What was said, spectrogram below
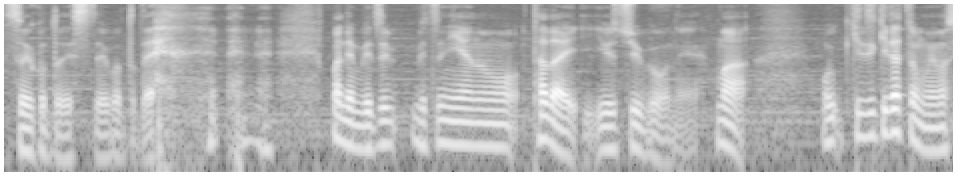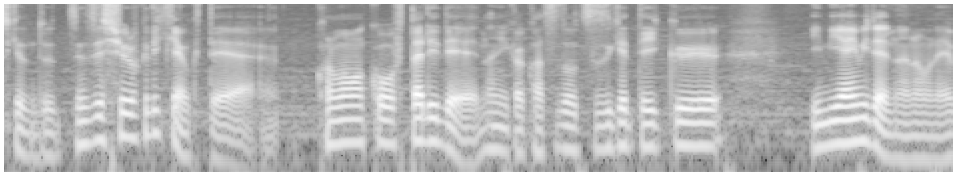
そういうことですということで。まあでも別別にあのただ YouTube をねまあお気づきだと思いますけど全然収録できてなくてこのままこう2人で何か活動を続けていく意味合いみたいなのをね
